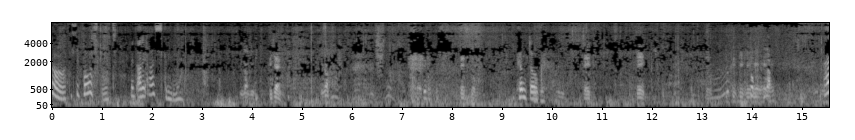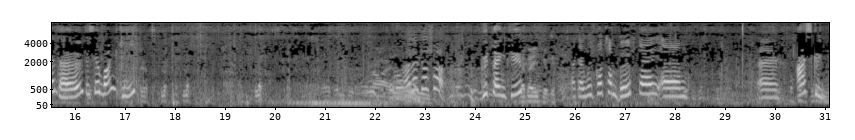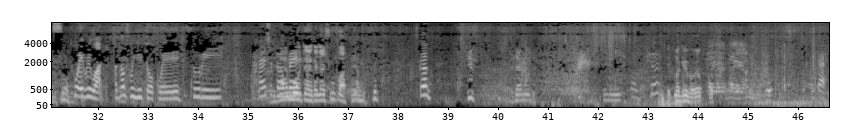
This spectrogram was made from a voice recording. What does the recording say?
Ja, het is die basket met al die ijscream. Komt ook. Hallo, het is jouw bandje. Hello, Joshua. Good, thank you. Okay, we've got some birthday um, uh, ice creams for everyone, but not for you, Tokwe. Sorry. How's it, Tombe? Come. Dit mag grieven, joh. Okay.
